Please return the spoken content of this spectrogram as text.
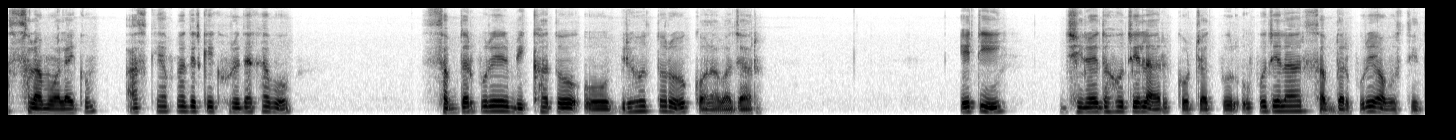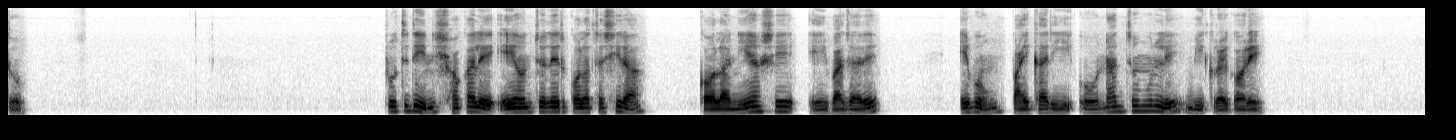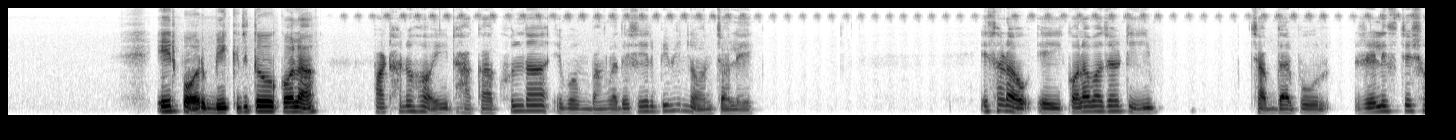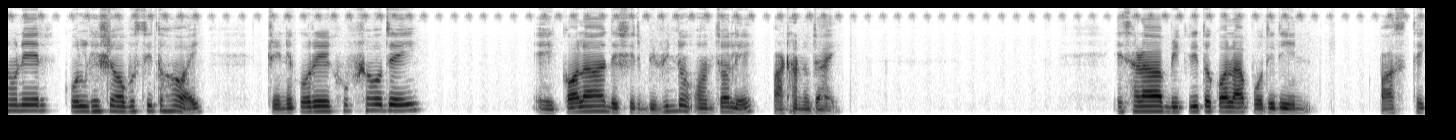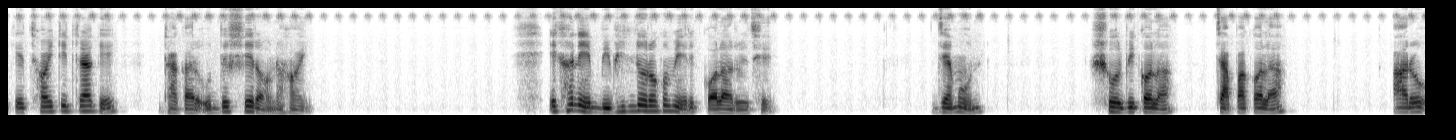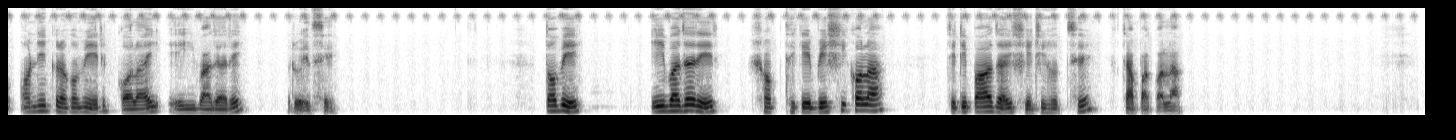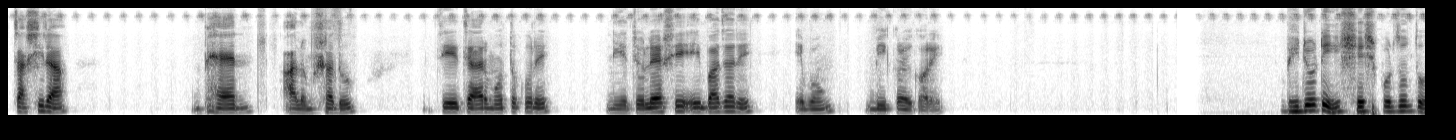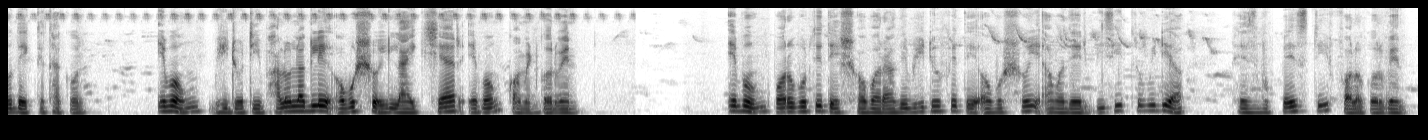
আসসালামু আলাইকুম। আজকে আপনাদেরকে ঘুরে দেখাবো সফদরপুরের বিখ্যাত ও বৃহত্তর কলাবাজার। এটি ঝিনাইদহ জেলার কোটচাঁদপুর উপজেলার সফদরপুরে অবস্থিত। প্রতিদিন সকালে এই অঞ্চলের কলা চাষিরা কলা নিয়ে আসে এই বাজারে এবং পাইকারি ও ন্যায্য মূল্যে বিক্রয় করে। এরপর বিকৃত কলা পাঠানো হয় ঢাকা, খুলনা এবং বাংলাদেশের বিভিন্ন অঞ্চলে। এছাড়াও এই কলা বাজারটি চাবদারপুর রেল স্টেশনের কোল ঘেঁষে অবস্থিত হওয়ায় ট্রেনে করে খুব সহজেই এই কলা দেশের বিভিন্ন অঞ্চলে পাঠানো যায়। এছাড়া বিকৃত কলা প্রতিদিন পাঁচ থেকে ছয়টি ট্রাকে ঢাকার উদ্দেশ্যে রওনা হয়। এখানে বিভিন্ন রকমের কলা রয়েছে। যেমন সর্বি কলা, চাপা কলা, আরও অনেক রকমের কলাই এই বাজারে রয়েছে। তবে এই বাজারের সব থেকে বেশি কলা যেটি পাওয়া যায় সেটি হচ্ছে চাপা কলা। চাষিরা ভ্যান, আলম সাধু, যে যার মতো করে নিয়ে চলে আসে এই বাজারে এবং বিক্রয় করে। ভিডিওটি শেষ পর্যন্ত দেখতে থাকুন এবং ভিডিওটি ভালো লাগলে অবশ্যই লাইক, শেয়ার এবং কমেন্ট করবেন। এবং পরবর্তীতে সবার আগে ভিডিও পেতে অবশ্যই আমাদের বিচিত্র মিডিয়া ফেসবুক পেজটি ফলো করবেন।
